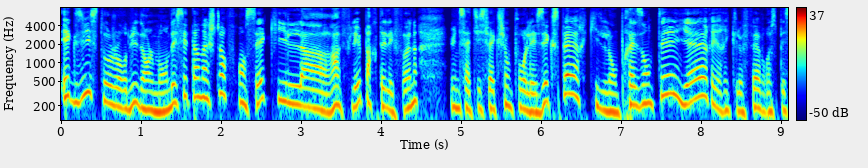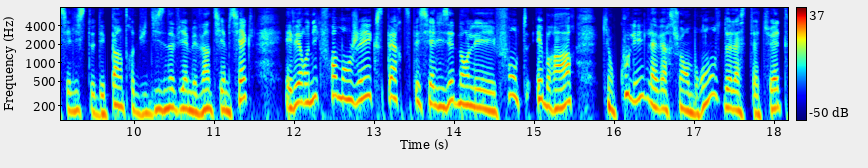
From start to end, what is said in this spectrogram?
existent aujourd'hui dans le monde. Et c'est un acheteur français qui l'a raflé par téléphone. Une satisfaction pour les experts qui l'ont présenté hier Éric Lefebvre, spécialiste des peintres du 19e et 20e siècle, et Véronique Fromanger, experte spécialisée dans les fontes ébrard, qui ont coulé la version en bronze de la statuette.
